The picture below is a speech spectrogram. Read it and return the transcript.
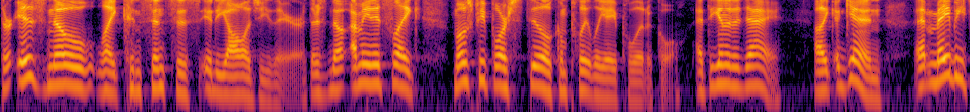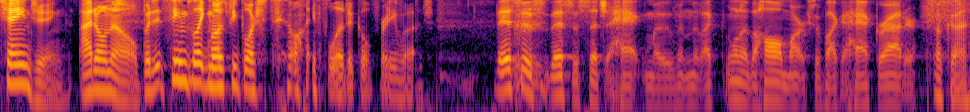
There is no like consensus ideology there. There's no I mean it's like most people are still completely apolitical at the end of the day. Like again, it may be changing. I don't know, but it seems like most people are still apolitical pretty much. This is this is such a hack move and like one of the hallmarks of like a hack writer Okay.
